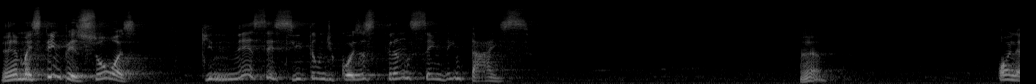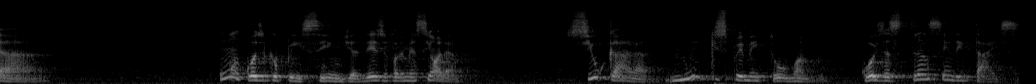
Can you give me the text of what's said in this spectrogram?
É, mas tem pessoas que necessitam de coisas transcendentais. É. Olha, uma coisa que eu pensei um dia desses, eu falei assim, olha, se o cara nunca experimentou uma, coisas transcendentais,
